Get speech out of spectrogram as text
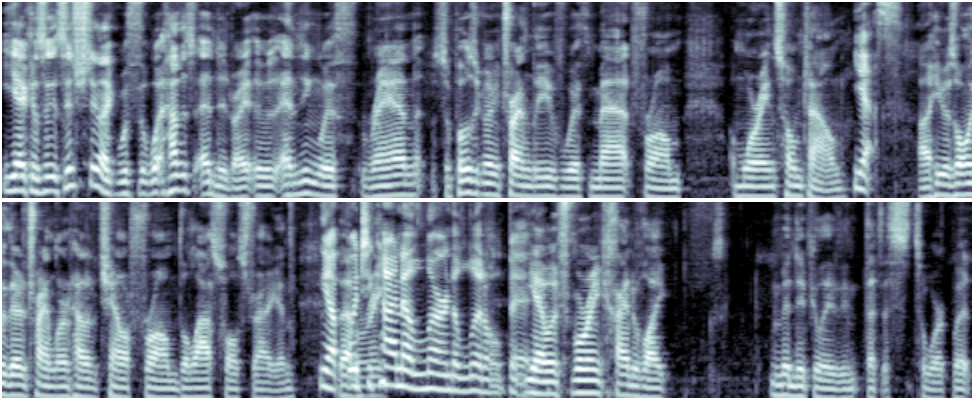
Yeah, because it's interesting, like with the, what how this ended, right? It was ending with Rand supposedly going to try and leave with Mat from Moiraine's hometown. Yes. Uh, he was only there to try and learn how to channel from the last false dragon. Yep. That which Moiraine- you kind of learned a little bit. Yeah, which Moiraine kind of like manipulated that to, to work. But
